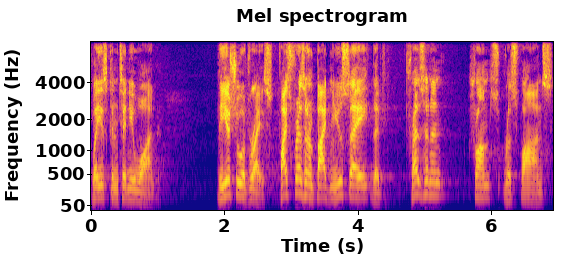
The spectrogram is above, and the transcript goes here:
please continue on. The issue of race. Vice President Biden, you say that President Trump's response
